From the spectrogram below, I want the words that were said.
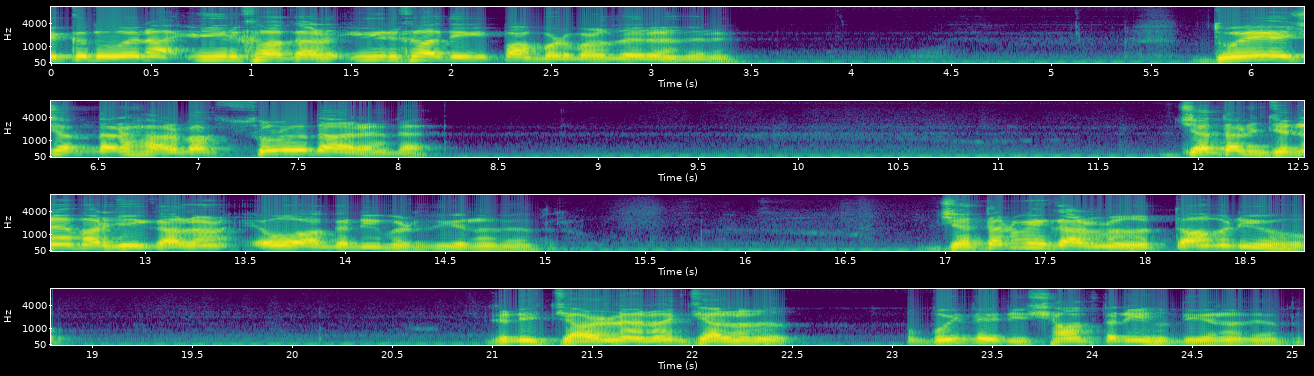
ਇੱਕ ਦੂਏ ਨਾਲ ਈਰਖਾ ਕਰ, ਈਰਖਾ ਦੀ ਭਾਂਬੜ ਬਲਦੇ ਰਹਿੰਦੇ ਨੇ। ਦੁਏਸ਼ ਅੰਦਰ ਹਰ ਵਕਤ ਸੁਲਗਦਾ ਰਹਿੰਦਾ ਯਤਨ ਜਿੰਨੇ ਮਰਜ਼ੀ ਕਰ ਲੈਣ, ਉਹ ਅੱਗ ਨਹੀਂ ਮਿਟਦੀ ਇਹਨਾਂ ਦੇ ਅੰਦਰ। ਯਤਨ ਵੀ ਕਰਨ, ਤਾਂ ਵੀ ਨਹੀਂ ਉਹ। ਜਿਹੜੀ ਜਲਣ ਹੈ ਨਾ, ਜਲਣ, ਉਹ ਬੁਝਦੀ ਨਹੀਂ, ਸ਼ਾਂਤ ਨਹੀਂ ਹੁੰਦੀ ਇਹਨਾਂ ਦੇ ਅੰਦਰ।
